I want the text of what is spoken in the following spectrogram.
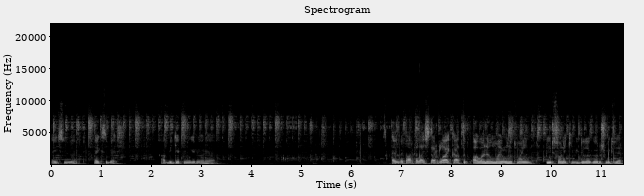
eksi 4 eksi 5. Abi girdim giriyor ya. Evet arkadaşlar like atıp abone olmayı unutmayın. Bir sonraki videoda görüşmek üzere.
